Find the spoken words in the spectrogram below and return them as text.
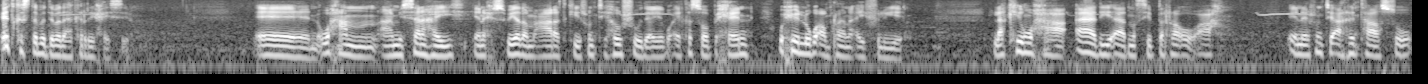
Cid kastaba dabadaha ka riixaysa waxaan aaminsanahay in xisbiyada mucaaradkii runtii hawshoodii ayagu ay ka baxeen wixii lagu amrana ay fuliyeen. Laakiin waxaa aada iyo aada nasiib darra u ah inay runtii arrintaasu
